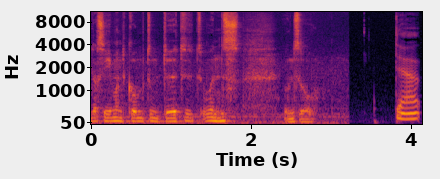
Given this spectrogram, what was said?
dass jemand kommt und tötet uns und so. Der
